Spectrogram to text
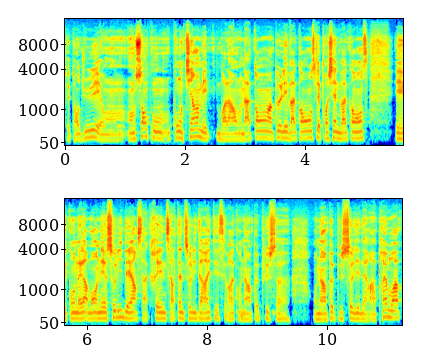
c'est tendu et on, sent qu'on tient, mais voilà, on attend un peu les vacances, les prochaines vacances, et qu'on est là. Bon, on est solidaire, ça crée une certaine solidarité. C'est vrai qu'on est un peu plus, euh, solidaire. Après, moi,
